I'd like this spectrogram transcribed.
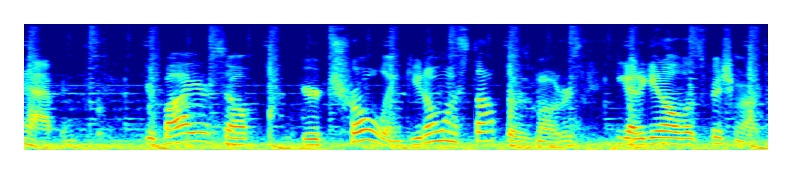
happens. You're by yourself, you're trolling. You don't wanna stop those motors. You gotta get all those fishing rods.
